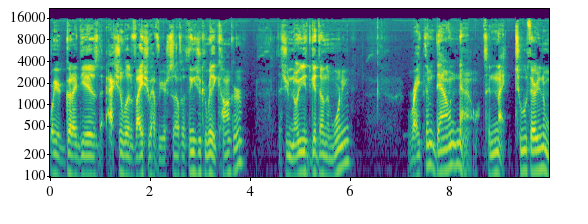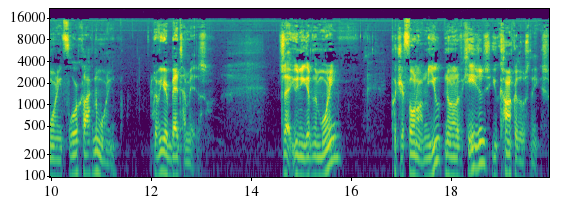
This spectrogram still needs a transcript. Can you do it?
or your good ideas, the actionable advice you have for yourself, the things you can really conquer, that you know you need to get done in the morning, write them down now, tonight, 2.30 in the morning, 4 o'clock in the morning, whatever your bedtime is. So that you, when you get up in the morning, put your phone on mute, no notifications, you conquer those things.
